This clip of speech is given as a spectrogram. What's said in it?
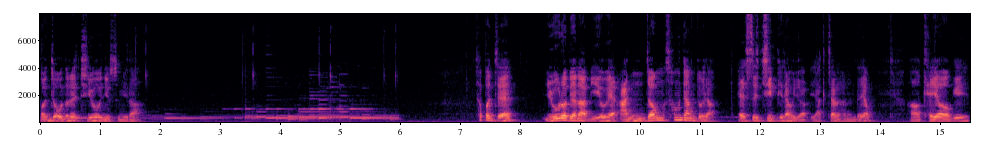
먼저 오늘의 주요 뉴스입니다. 첫 번째, 유럽연합 이후의 안정 성장 조약 SGP라고 약자를 하는데요. 어, 개혁이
